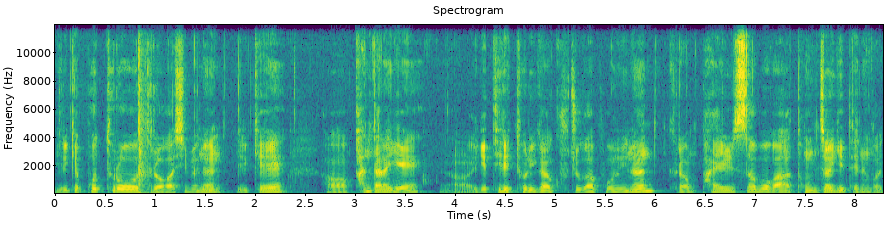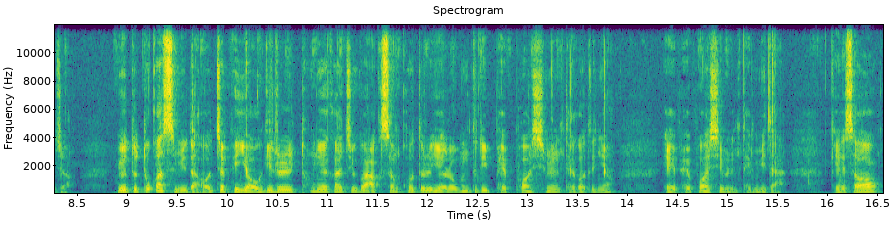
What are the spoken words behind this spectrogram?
이렇게 포트로 들어가시면은 이렇게 어, 간단하게 어, 이게 디렉토리가 구조가 보이는 그런 파일 서버가 동작이 되는 거죠. 이것도 똑같습니다. 어차피 여기를 통해 가지고 악성 코드를 여러분들이 배포하시면 되거든요. 예, 배포하시면 됩니다. 그래서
